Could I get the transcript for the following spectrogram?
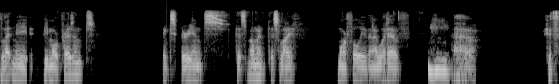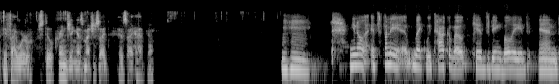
let me be more present, experience this moment, this life, more fully than I would have mm-hmm. uh, if if I were still cringing as much as I as I had been. Mm-hmm. You know, it's funny, like we talk about kids being bullied, and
